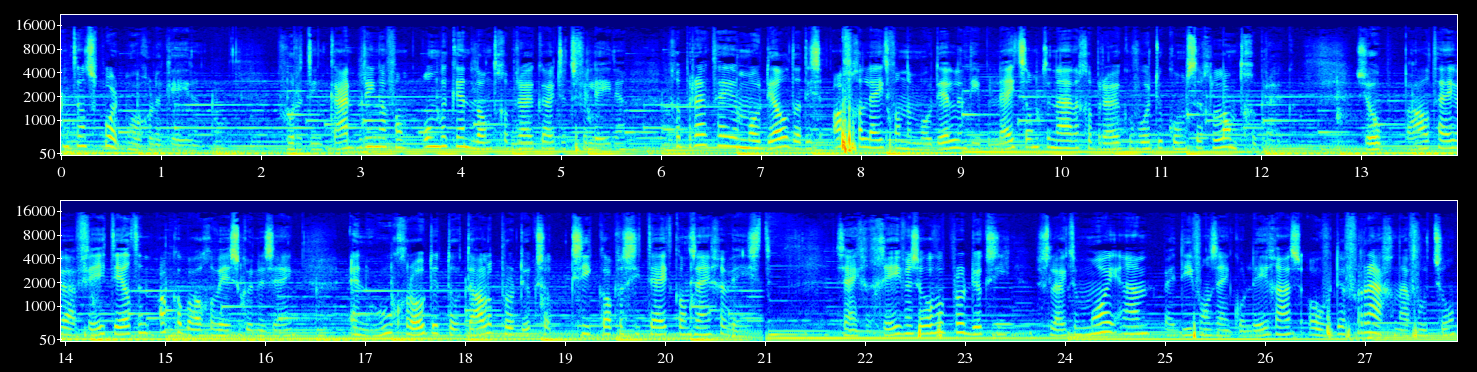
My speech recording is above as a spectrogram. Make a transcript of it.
en transportmogelijkheden. Voor het in kaart brengen van onbekend landgebruik uit het verleden gebruikt hij een model dat is afgeleid van de modellen die beleidsambtenaren gebruiken voor toekomstig landgebruik. Zo bepaalt hij waar veeteelt en akkerbouw geweest kunnen zijn en hoe groot de totale productiecapaciteit kan zijn geweest. Zijn gegevens over productie sluiten mooi aan bij die van zijn collega's over de vraag naar voedsel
